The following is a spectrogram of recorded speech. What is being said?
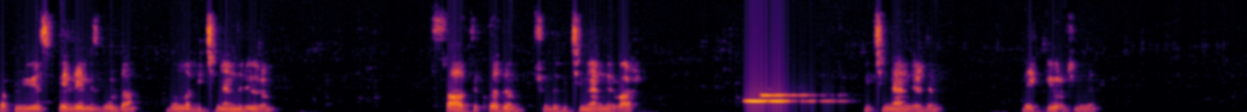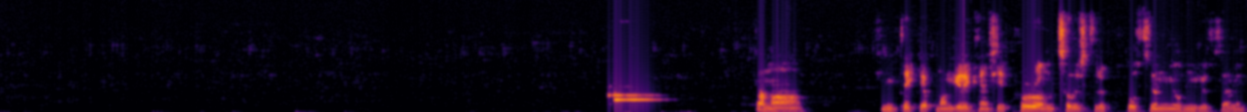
Bakın USB belleğimiz burada. Bununla biçimlendiriyorum. Sağ tıkladım. Şurada biçimlendir var. Biçimlendirdim. Bekliyorum şimdi. Tamam. Şimdi tek yapmam gereken şey programı çalıştırıp dosyanın yolunu göstermek.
